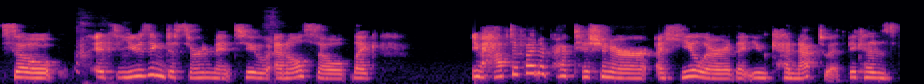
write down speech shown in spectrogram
So it's using discernment too. And also, like, you have to find a practitioner, a healer that you connect with because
